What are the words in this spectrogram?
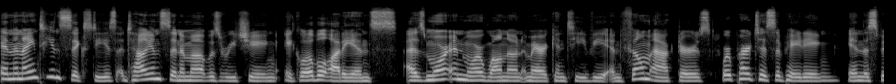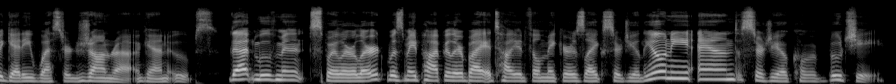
In the 1960s, Italian cinema was reaching a global audience as more and more well known American TV and film actors were participating in the spaghetti western genre. Again, oops. That movement, spoiler alert, was made popular by Italian filmmakers like Sergio Leone and Sergio Corbucci.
